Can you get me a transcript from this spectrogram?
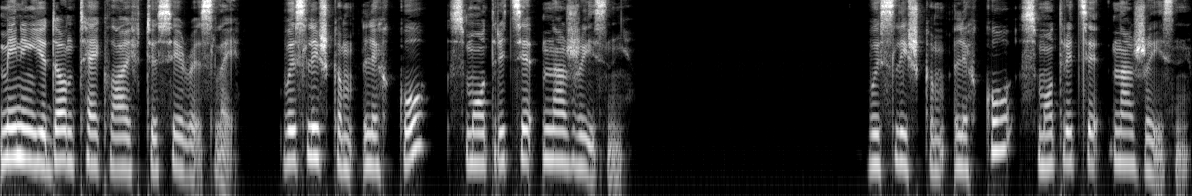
meaning you don't take life too seriously. Вы слишком легко смотрите на жизнь. Вы слишком легко смотрите на жизнь.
